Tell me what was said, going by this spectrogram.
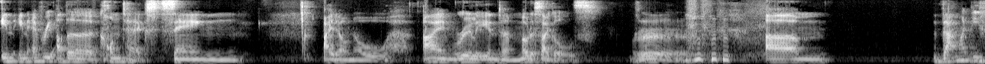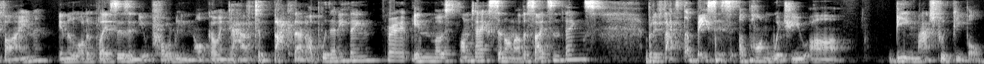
in in every other context, saying I don't know, I'm really into motorcycles. um, that might be fine in a lot of places, and you're probably not going to have to back that up with anything right. in most contexts and on other sites and things. But if that's the basis upon which you are being matched with people,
